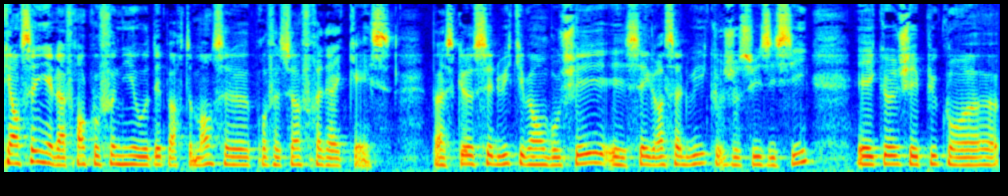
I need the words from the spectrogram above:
qui, enseignait la francophonie au département, c'est le professeur Frédéric Case. Parce que c'est lui qui m'a embauché et c'est grâce à lui que je suis ici et que j'ai pu euh,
